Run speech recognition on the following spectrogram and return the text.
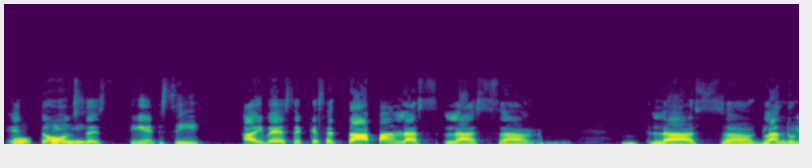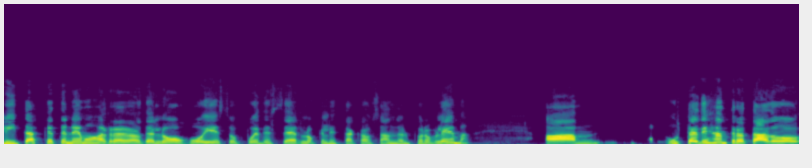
Entonces, sí, hay veces que se tapan las, las ah, las ah, glandulitas que tenemos alrededor del ojo y eso puede ser lo que le está causando el problema. ustedes han tratado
